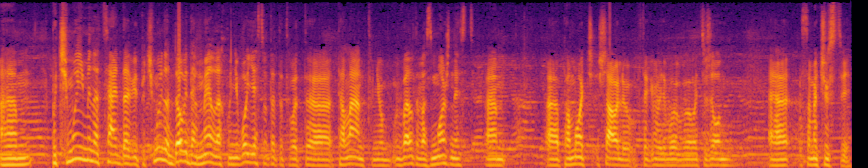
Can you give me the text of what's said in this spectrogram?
Um, почему именно царь Давид? Почему именно Давид Амелах? У него есть вот этот вот э, талант, у него была возможность э, э, помочь Шаулю в, в, в, в его тяжелом э, самочувствии.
